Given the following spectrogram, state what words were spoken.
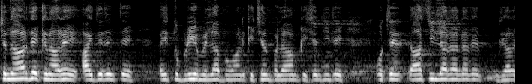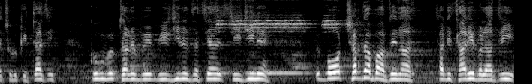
ਚਨਾਰ ਦੇ ਕਿਨਾਰੇ ਅੱਜ ਦੇ ਦਿਨ ਤੇ ਅਸੀਂ ਟੁੱਬੜੀ ਮੇਲਾ, ਭਗਵਾਨ ਕਿਸ਼ਨ ਬਲਰਾਮ ਕਿਸ਼ਨ ਜੀ ਦੇ ਉੱਥੇ ਰਾਸਲੀਲਾ ਦਾ ਇਹਨਾਂ ਨੇ ਜ਼ਿਆਦਾ ਸ਼ੁਰੂ ਕੀਤਾ ਸੀ। ਕਿਉਂਕਿ ਸਾਡੇ ਵੀ- ਵੀਰ ਜੀ ਨੇ ਦੱਸਿਆ ਸੀ ਜੀ ਨੇ ਬਹੁਤ ਸ਼ਰਧਾ ਭਾਵ ਦੇ ਨਾਲ ਸਾਡੀ ਸਾਰੀ ਬਲਾਦਰੀ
